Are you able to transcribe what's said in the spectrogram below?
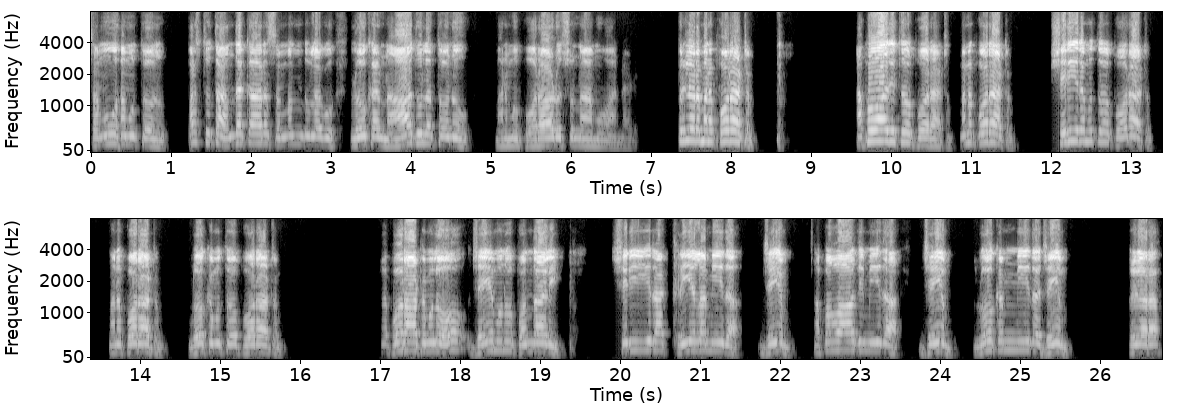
సమూహముతోను ప్రస్తుత అంధకార సంబంధులకు లోకనాథులతోనూ మనము పోరాడుచున్నాము అన్నాడు. పిల్లల మన పోరాటం అపవాదితో పోరాటం మన పోరాటం శరీరముతో పోరాటం మన పోరాటం లోకముతో పోరాటం. పోరాటములో జయమును పొందాలి. శరీర క్రియల మీద జయం అపవాది మీద జయం లోకం మీద జయం. ప్రియులరా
